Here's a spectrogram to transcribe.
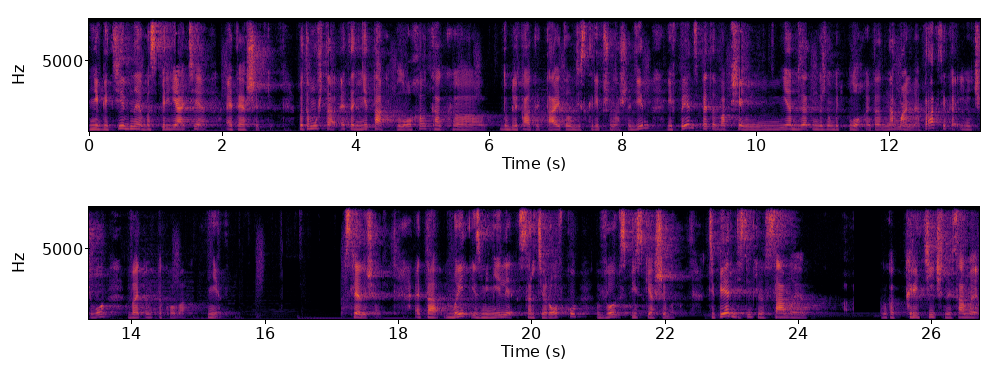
негативное восприятие этой ошибки. Потому что это не так плохо, как э, дубликаты title, description h1. И в принципе это вообще не обязательно должно быть плохо. Это нормальная практика и ничего в этом такого нет. Следующее. Это мы изменили сортировку в списке ошибок. Теперь действительно самые ну, как критичные, самые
